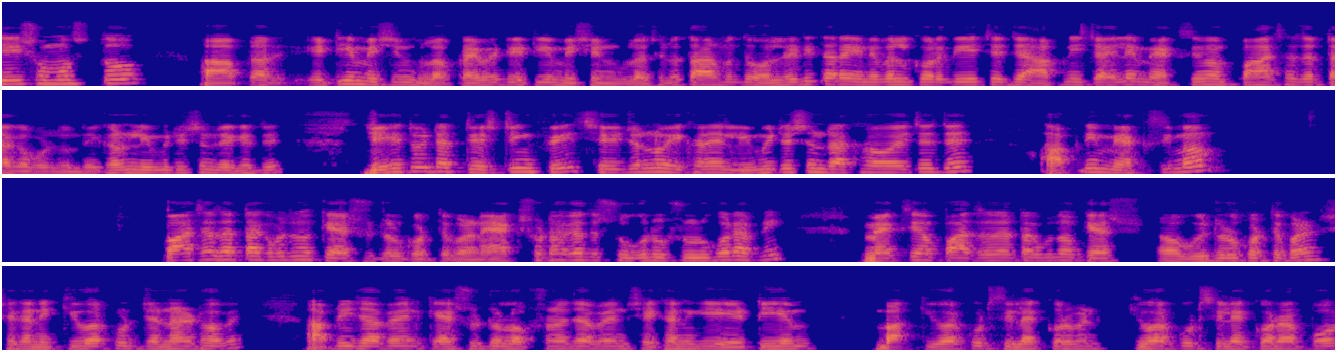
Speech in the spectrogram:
যে সমস্ত আপনার এটিএম মেশিনগুলা, প্রাইভেট এটিএম মেশিনগুলো ছিল তার মধ্যে অলরেডি তারা এনেবল করে দিয়েছে যে আপনি চাইলে ম্যাক্সিমাম পাঁচ হাজার টাকা পর্যন্ত। এখানে লিমিটেশন রেখেছে। যেহেতু এটা টেস্টিং ফেজ সেই জন্য এখানে লিমিটেশন রাখা হয়েছে যে আপনি মেক্সিমাম ৳৫,০০০ পর্যন্ত ক্যাশ উইথড্রল করতে পারেন। একশো টাকাতে শুরু শুরু করে আপনি ম্যাক্সিমাম পাঁচ হাজার টাকা পর্যন্ত ক্যাশ আ উইথড্রল করতে পারেন। সেখানে কিউআর কোড জেনারেট হবে। আপনি যাবেন ক্যাশ উইথড্রল অপশন যাবেন। সেখানে গিয়ে এটিএম বা কিউআর কোড সিলেক্ট করবেন। কিউআর কোড সিলেক্ট করার পর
